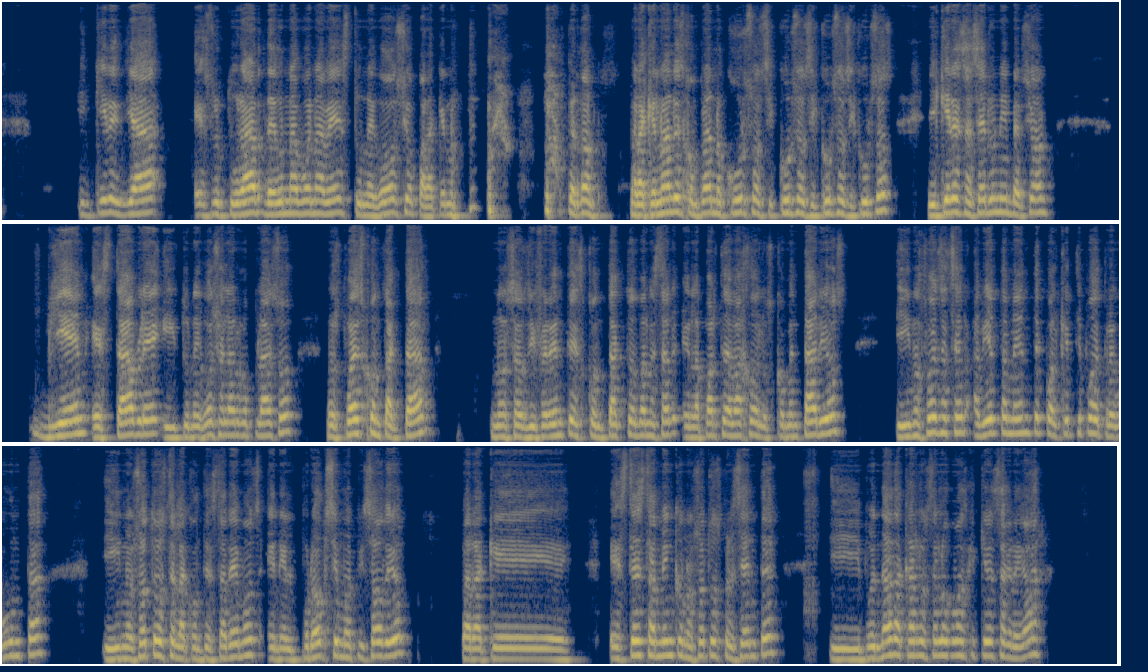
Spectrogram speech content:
y quieres ya estructurar de una buena vez tu negocio para que no, perdón, para que no andes comprando cursos y cursos y cursos y cursos y quieres hacer una inversión bien, estable y tu negocio a largo plazo, nos puedes contactar. Nuestros diferentes contactos van a estar en la parte de abajo de los comentarios y nos puedes hacer abiertamente cualquier tipo de pregunta y nosotros te la contestaremos en el próximo episodio para que estés también con nosotros presente. Y pues nada, Carlos, ¿algo más que quieres agregar?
